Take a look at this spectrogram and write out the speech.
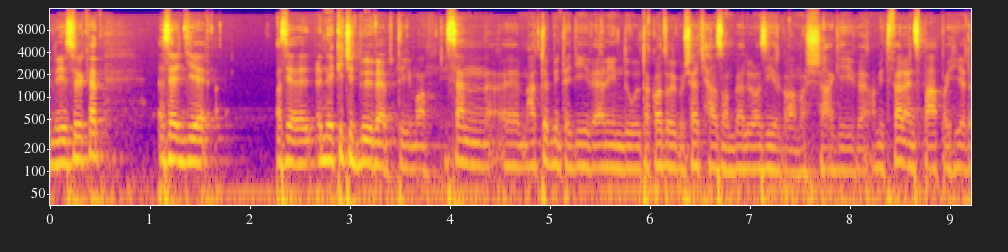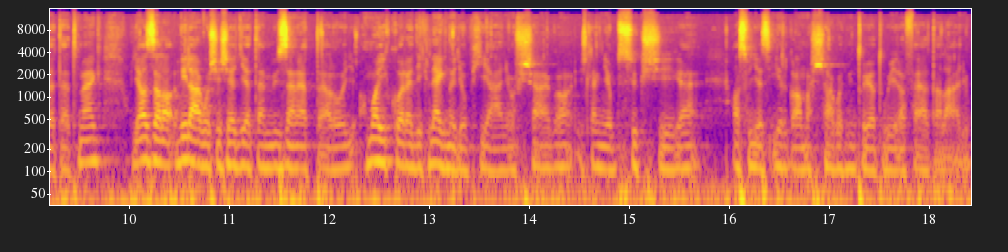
nézőket. Ez egy azért ennél kicsit bővebb téma, hiszen már több mint egy éve elindult a katolikus egyházon belül az irgalmasság éve, amit Ferenc pápa hirdetett meg, hogy azzal a világos és egyetemű üzenettel, hogy a mai kor egyik legnagyobb hiányossága és legnagyobb szüksége az, hogy az irgalmasságot, mint olyat újra feltaláljuk.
